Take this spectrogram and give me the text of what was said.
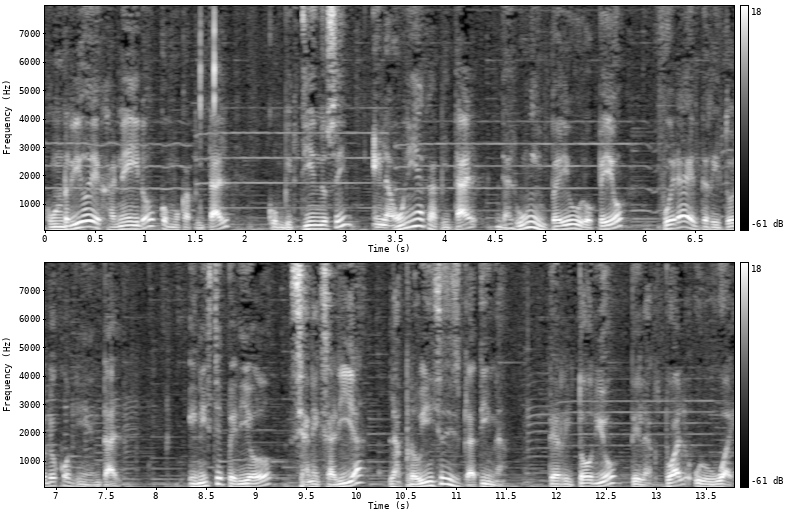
con Río de Janeiro como capital, convirtiéndose en la única capital de algún imperio europeo fuera del territorio continental. En este periodo se anexaría la provincia cisplatina, territorio del actual Uruguay.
